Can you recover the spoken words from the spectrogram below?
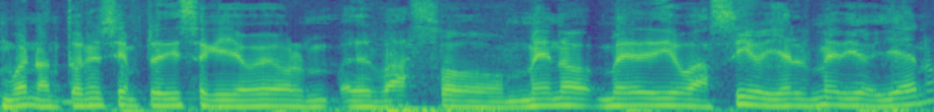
bueno, Antonio siempre dice que yo veo el, vaso menos medio vacío y el medio lleno.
